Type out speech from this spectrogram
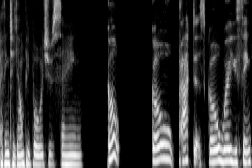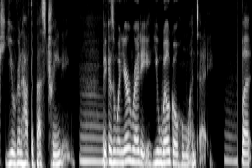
I think, to young people, which was saying, go, go practice, go where you think you're going to have the best training. Mm. Because when you're ready, you will go home one day. Mm. But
